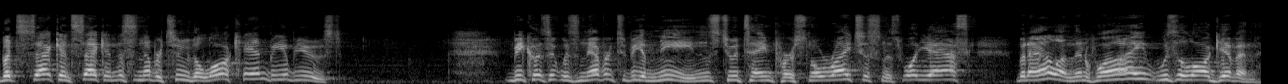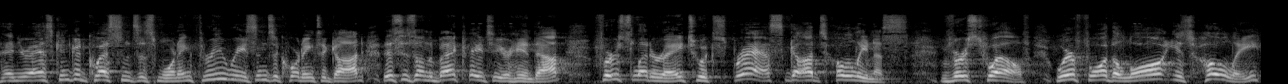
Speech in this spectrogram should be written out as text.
But second, second, this is number two, the law can be abused because it was never to be a means to attain personal righteousness. Well, you ask, but Alan, then why was the law given? And you're asking good questions this morning. Three reasons according to God. This is on the back page of your handout. First letter A, to express God's holiness. Verse 12 Wherefore the law is holy,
